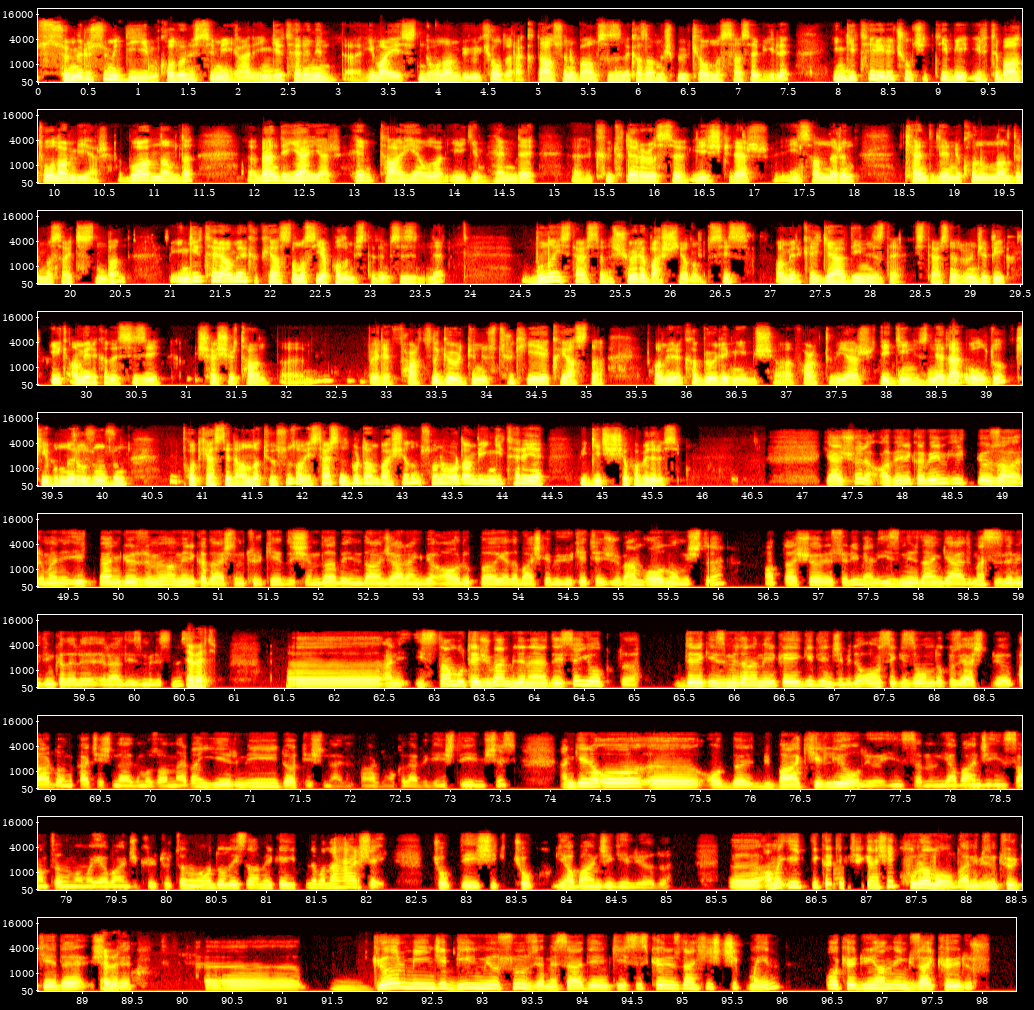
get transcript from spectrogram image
sömürüsü mü diyeyim, kolonisi mi yani İngiltere'nin e, himayesinde olan bir ülke olarak daha sonra bağımsızlığını kazanmış bir ülke olması sebebiyle İngiltere ile çok ciddi bir irtibatı olan bir yer. Bu anlamda ben de yer yer hem tarihe olan ilgim hem de e, kültürler arası ilişkiler, insanların kendilerini konumlandırması açısından İngiltere-Amerika kıyaslaması yapalım istedim sizinle. Buna isterseniz şöyle başlayalım. Siz Amerika'ya geldiğinizde isterseniz önce bir ilk Amerika'da sizi şaşırtan, e, böyle farklı gördüğünüz Türkiye'ye kıyasla Amerika böyle miymiş farklı bir yer dediğiniz neler oldu ki bunları uzun uzun podcast'te de anlatıyorsunuz ama isterseniz buradan başlayalım sonra oradan bir İngiltere'ye bir geçiş yapabiliriz. Yani şöyle Amerika benim ilk göz ağrım. Hani ilk ben gözümü Amerika'da açtım Türkiye dışında. Benim daha önce herhangi bir Avrupa ya da başka bir ülke tecrübem olmamıştı. Hatta şöyle söyleyeyim yani İzmir'den geldim. Ben siz de bildiğim kadarıyla herhalde İzmirlisiniz. Evet. Ee, hani İstanbul tecrübem bile neredeyse yoktu direkt İzmir'den Amerika'ya gidince bir de 18'e 19 yaş diyor pardon kaç yaşındaydım o zamanlar ben 24 yaşındaydım pardon o kadar da genç değilmişiz. Hani gene o e, o böyle bir bakirliği oluyor insanın yabancı insan tanımama yabancı kültür tanımama dolayısıyla Amerika'ya gittiğinde bana her şey çok değişik çok yabancı geliyordu. E, ama ilk dikkatimi çeken şey kural oldu. Hani bizim Türkiye'de şimdi evet. e, görmeyince bilmiyorsunuz ya. Mesela diyelim ki siz köyünüzden hiç çıkmayın. O köy dünyanın en güzel köyüdür.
